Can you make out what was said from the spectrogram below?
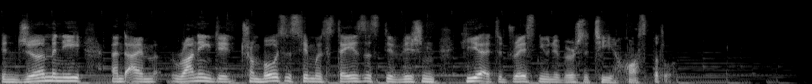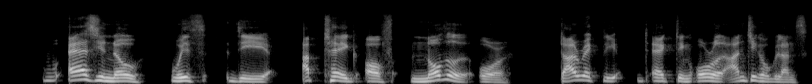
in Germany, and I'm running the thrombosis hemostasis division here at the Dresden University Hospital. As you know, with the uptake of novel or directly acting oral anticoagulants,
